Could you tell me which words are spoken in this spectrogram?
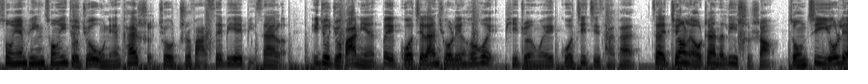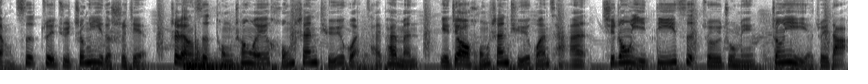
宋延平从一九九五年开始就执法 CBA 比赛了。一九九八年被国际篮球联合会批准为国际级裁判。在江辽站的历史上，总计有两次最具争议的事件，这两次统称为红山体育馆裁判门，也叫红山体育馆惨案。其中以第一次最为著名，争议也最大。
